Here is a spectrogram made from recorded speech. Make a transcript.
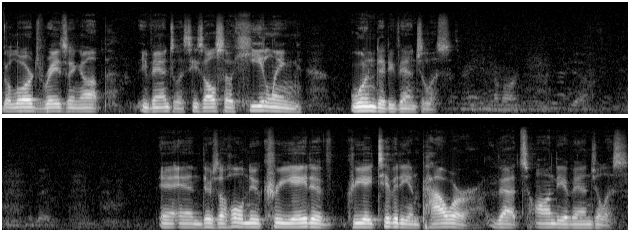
The Lord's raising up evangelists. He's also healing wounded evangelists. And, and there's a whole new creative creativity and power that's on the evangelists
